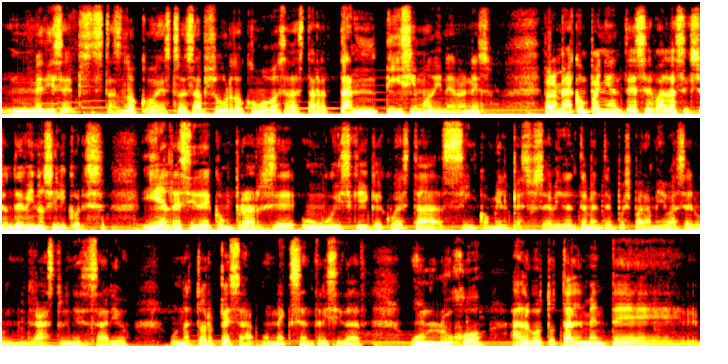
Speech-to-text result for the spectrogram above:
me dice, pues estás loco, esto es absurdo, ¿cómo vas a gastar tantísimo dinero en eso? Para mi acompañante se va a la sección de vinos y licores y él decide comprarse un whisky que cuesta 5 mil pesos. Evidentemente, pues para mí va a ser un gasto innecesario, una torpeza, una excentricidad, un lujo, algo totalmente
